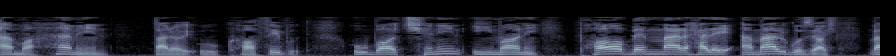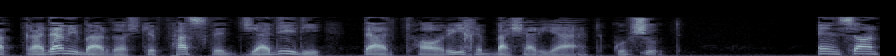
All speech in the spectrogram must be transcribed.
اما همین برای او کافی بود. او با چنین ایمانی پا به مرحله عمل گذاشت و قدمی برداشت که فصل جدیدی در تاریخ بشریت گشود. انسان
